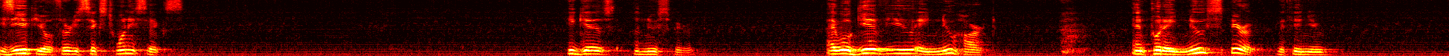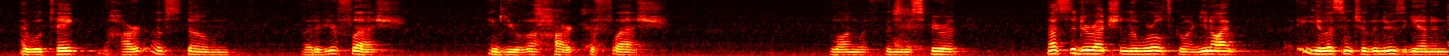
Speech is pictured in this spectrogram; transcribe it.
Ezekiel 36, 26. He gives a new spirit. I will give you a new heart and put a new spirit within you. I will take the heart of stone out of your flesh and give you a heart of flesh along with the new spirit. That's the direction the world's going. You know, I've, you listen to the news again and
